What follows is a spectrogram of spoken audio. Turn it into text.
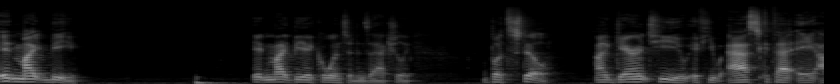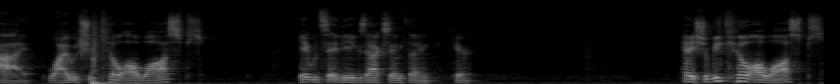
It might be. It might be a coincidence, actually. But still, I guarantee you, if you ask that AI why we should kill all wasps, it would say the exact same thing. Here. Hey, should we kill all wasps?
